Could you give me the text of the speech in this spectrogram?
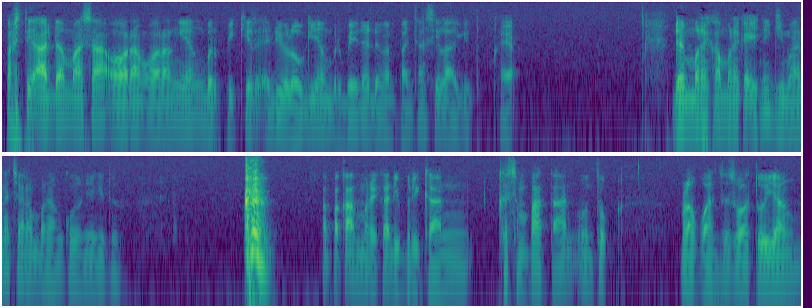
pasti ada masa orang-orang yang berpikir ideologi yang berbeda dengan Pancasila gitu. Kayak dan mereka-mereka ini gimana cara merangkulnya gitu? Apakah mereka diberikan kesempatan untuk melakukan sesuatu yang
